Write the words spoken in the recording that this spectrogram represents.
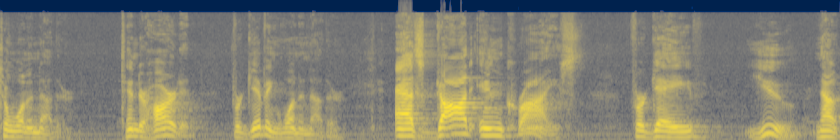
to one another, tenderhearted, forgiving one another, as God in Christ forgave you. Now,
